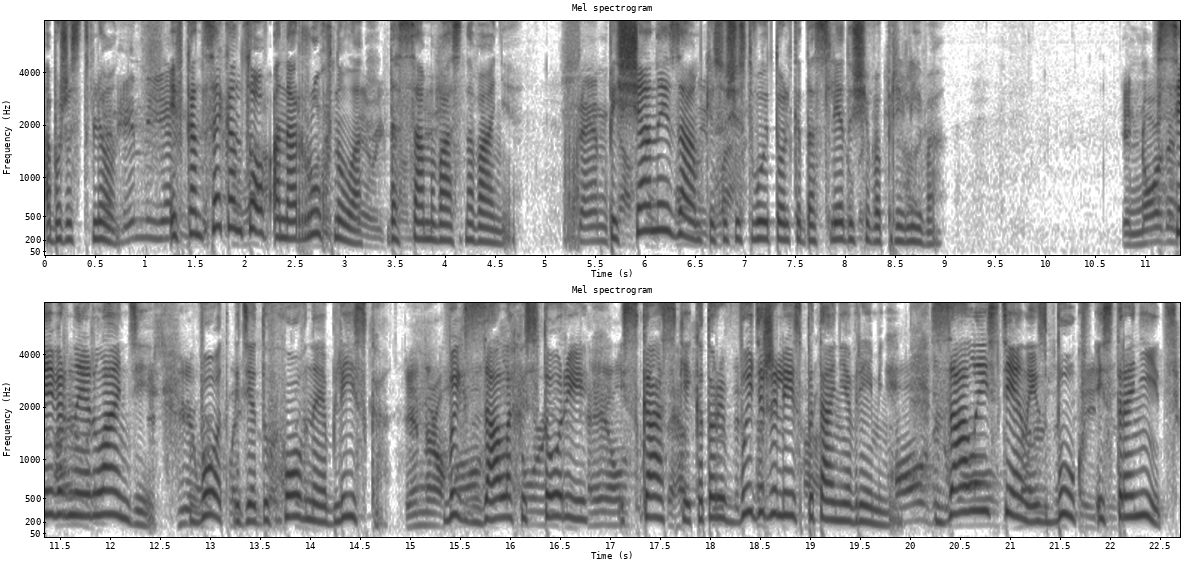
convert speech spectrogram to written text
обожествлен. И в конце концов она рухнула до самого основания. Песчаные замки существуют только до следующего прилива. В Северной Ирландии, вот где духовное близко, в их залах истории и сказки, которые выдержали испытания времени. Залы и стены из букв и страниц,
